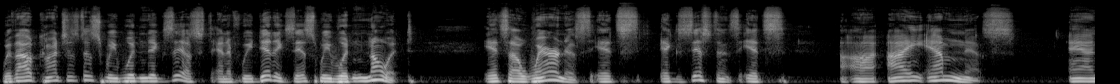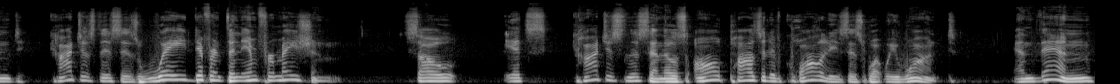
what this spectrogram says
Without consciousness, we wouldn't exist. And if we did exist, we wouldn't know it. It's awareness, it's existence, it's uh, I amness. And consciousness is way different than information. So it's consciousness and those all positive qualities is what we want. And then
